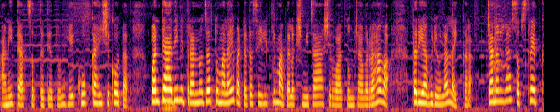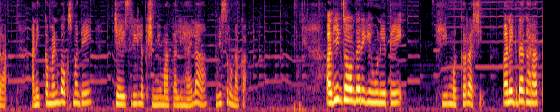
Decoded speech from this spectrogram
आणि त्यात सत्यतेतून हे खूप काही शिकवतात. पण त्याआधी मित्रांनो जर तुम्हालाही वाटत असेल की माता लक्ष्मीचा आशीर्वाद तुमच्यावर राहावा तर या व्हिडिओला लाईक करा चॅनलला सबस्क्राईब करा आणि कमेंट बॉक्समध्ये जय श्री लक्ष्मी माता लिहायला विसरू नका. अधिक जबाबदारी घेऊन येते ही मकर राशी. अनेकदा घरात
